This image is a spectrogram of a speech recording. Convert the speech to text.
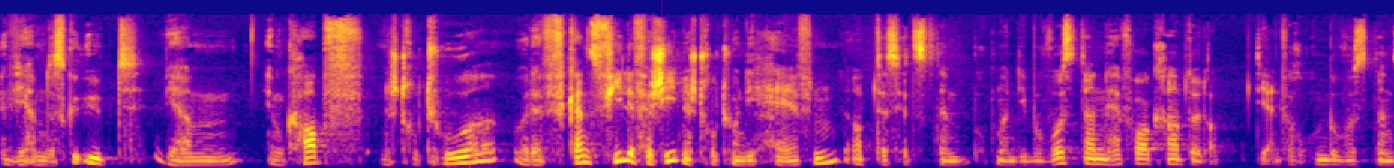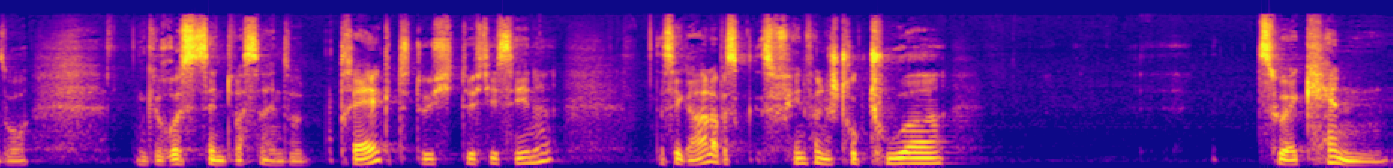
wir haben das geübt. Wir haben im Kopf eine Struktur oder ganz viele verschiedene Strukturen, die helfen, ob das jetzt, dann, ob man die bewusst dann hervorkramt oder ob die einfach unbewusst dann so ein Gerüst sind, was einen so trägt durch, durch die Szene. Das ist egal, aber es ist auf jeden Fall eine Struktur zu erkennen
